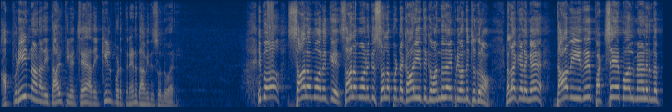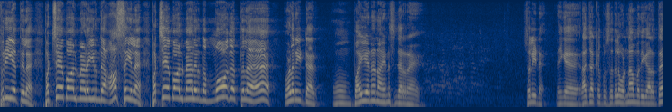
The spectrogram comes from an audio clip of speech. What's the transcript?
அப்படின்னு நான் அதை தாழ்த்தி வச்சேன் அதை கீழ்ப்படுத்தினேன்னு தாவீது சொல்லுவார். இப்போ சாலமோனுக்கு சாலமோனுக்கு சொல்லப்பட்ட காரியத்துக்கு வந்துதான் இப்படி வந்துட்டு இருக்கிறோம் நல்லா கேளுங்க தாவீது பச்சேபால் மேல இருந்த பிரியத்துல பச்சேபால் மேல இருந்த ஆசையில பச்சேபால் மேல இருந்த மோகத்துல உளறிட்டார். உன் பையனை நான் என்ன செஞ்சிடுறேன்? சொல்லிட்டேன். நீங்கள் ராஜாக்கள் புஸ்தகத்தில் ஒன்றாம் அதிகாரத்தை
